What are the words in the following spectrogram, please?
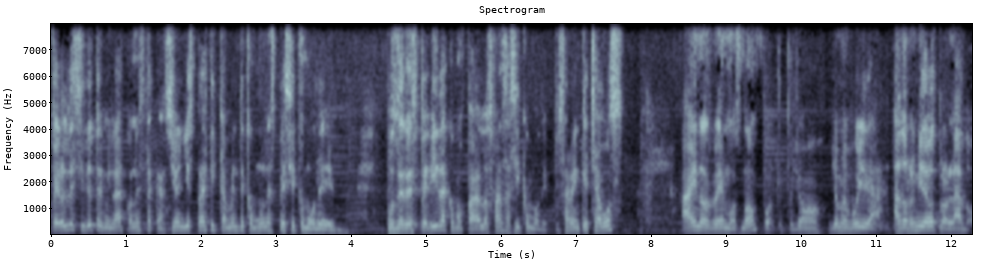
pero él decidió terminar con esta canción y es prácticamente como una especie como de, pues de despedida como para los fans, así como de, pues saben qué chavos, ahí nos vemos, ¿no? Porque pues yo, yo me voy a, a dormir a otro lado.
